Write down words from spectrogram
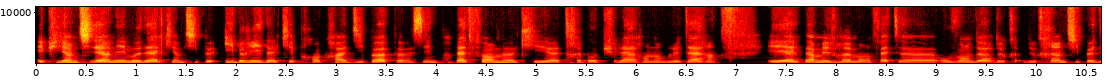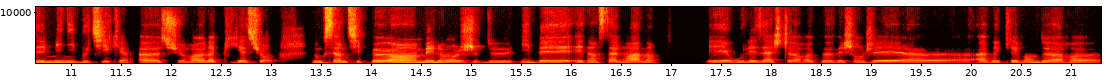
Et puis, il y a un petit dernier modèle qui est un petit peu hybride, qui est propre à Depop. C'est une plateforme qui est très populaire en Angleterre et elle permet vraiment en fait euh, aux vendeurs de, créer un petit peu des mini boutiques euh, sur euh, l'application. Donc, c'est un petit peu un mélange de eBay et d'Instagram et où les acheteurs peuvent échanger avec les vendeurs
